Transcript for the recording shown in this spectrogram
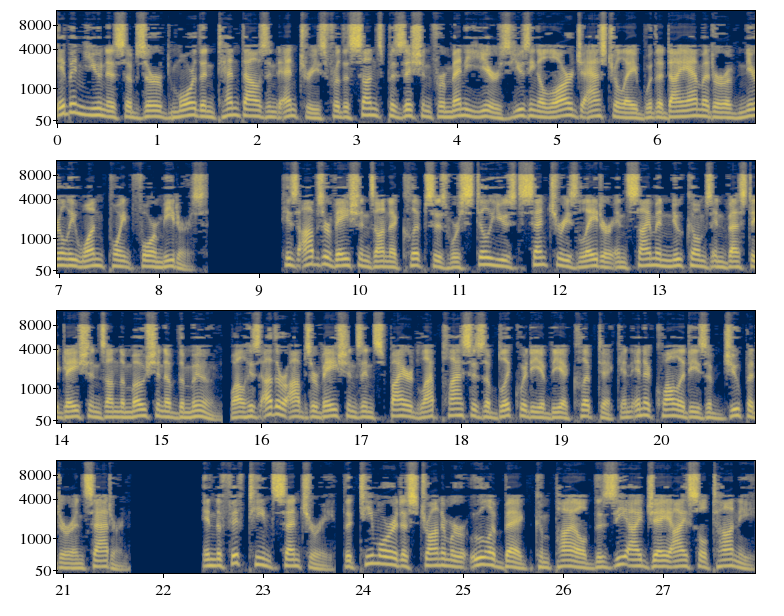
Ibn Yunus observed more than 10,000 entries for the Sun's position for many years using a large astrolabe with a diameter of nearly 1.4 meters. His observations on eclipses were still used centuries later in Simon Newcomb's investigations on the motion of the Moon, while his other observations inspired Laplace's obliquity of the ecliptic and inequalities of Jupiter and Saturn. In the 15th century, the Timurid astronomer Ulugh Beg compiled the Zij-i Sultani,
